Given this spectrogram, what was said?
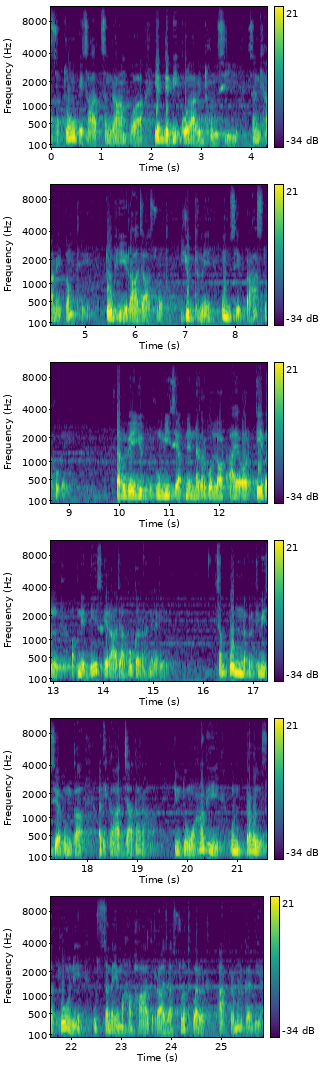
शत्रुओं के साथ संग्राम हुआ। यद्यपि कोला विध्वंसी संख्या में कम थे तो भी राजा सुरथ युद्ध में उनसे परास्त हो गए। तब वे युद्ध भूमि से अपने नगर को लौट आए और केवल अपने देश के राजा होकर रहने लगे। संपूर्ण पृथ्वी से अब उनका अधिकार जाता रहा। किंतु वहाँ भी उन प्रबल शत्रुओं ने उस समय महाभाग राजा सुरथ पर आक्रमण कर दिया।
